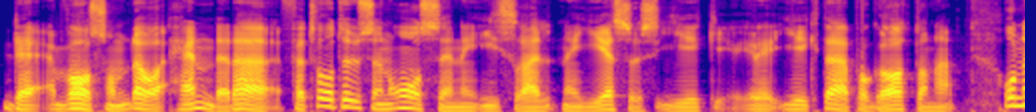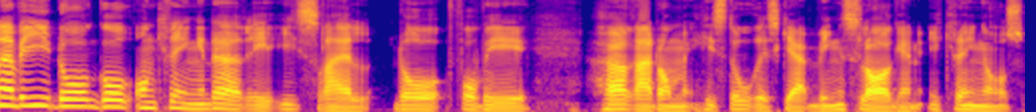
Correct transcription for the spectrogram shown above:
det vad som då hände där för 2000 år sedan i Israel när Jesus gick, eh, gick där på gatorna. Och när vi då går omkring där i Israel, då får vi höra de historiska vingslagen ikring oss.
